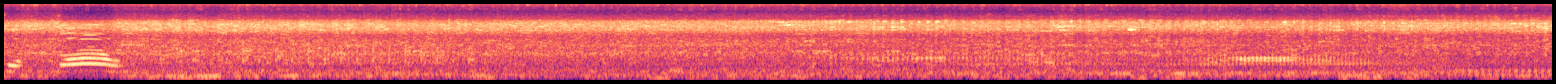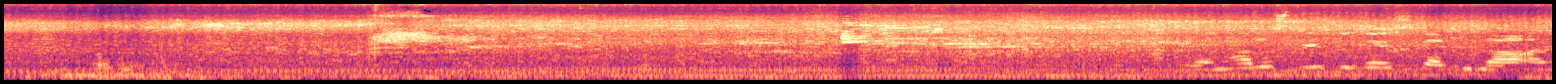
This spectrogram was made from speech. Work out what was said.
ang usok ko. Yan, halos dito guys, kabilaan.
